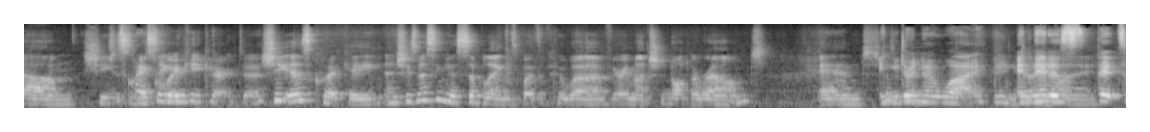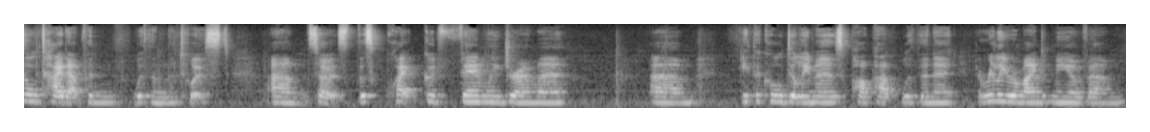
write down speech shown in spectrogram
Um, she's, She's quite missing, quirky character. She is quirky, and she's missing her siblings, both of who are very much not around. And, and you don't know why. And that is why. that's all tied up in within the twist. Um, so it's this quite good family drama. Um, ethical dilemmas pop up within it. It really reminded me of um,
